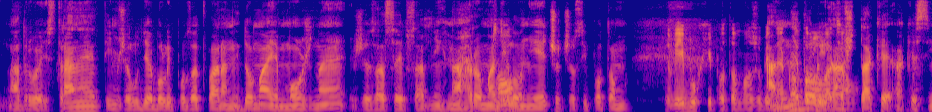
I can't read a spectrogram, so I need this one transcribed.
Na druhej strane, tým, že ľudia boli pozatváraní doma, je možné, že zase sa v nich nahromadilo no. niečo, čo si potom... Výbuchy potom môžu byť A neboli až také, aké, si,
